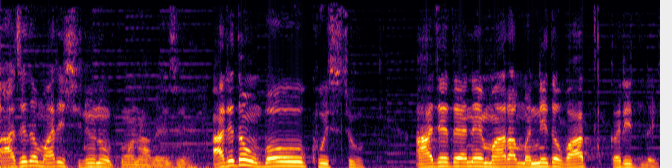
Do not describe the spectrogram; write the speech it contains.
આજે તો મારી શીનુનો ફોન આવે છે. આજે તો હું બહુ ખુશ છું. આજે તો એને મારા મનની તો વાત કરી જ લઈશ.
